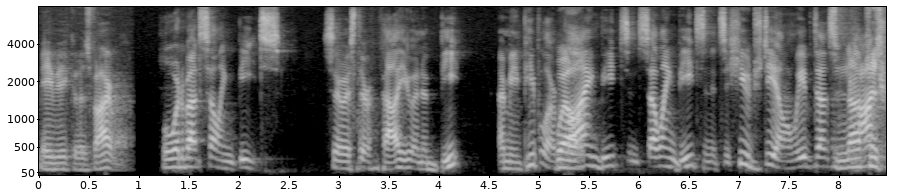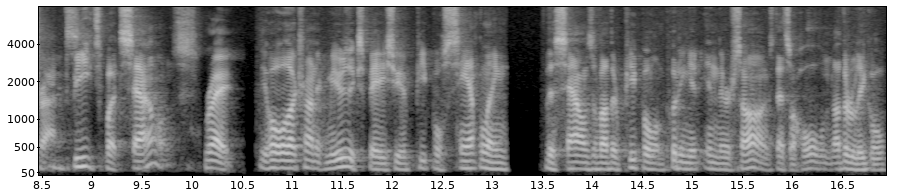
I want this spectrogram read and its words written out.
maybe it goes viral. Well, what about selling beats? So is there value in a beat? I mean, people are Well- buying beats and selling beats, and it's a huge deal. And we've done some Not contracts. just beats, but sounds. right. The whole electronic music space, you have people sampling the sounds of other people and putting it in their songs. That's a whole another legal,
